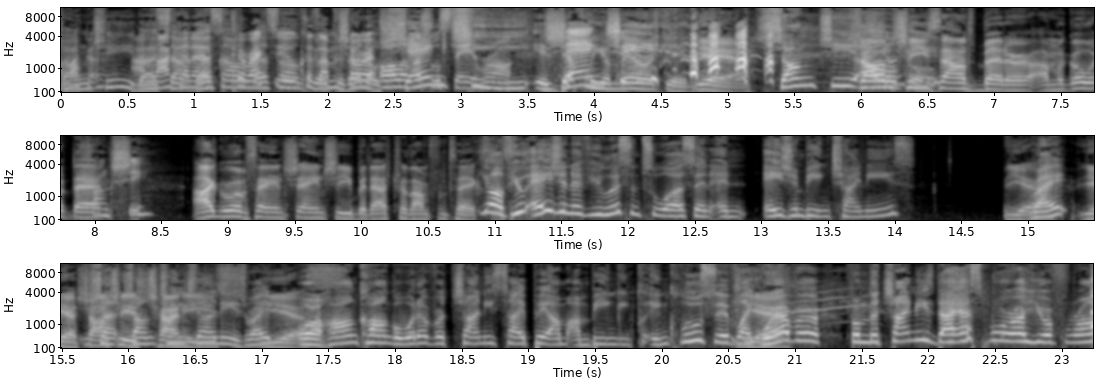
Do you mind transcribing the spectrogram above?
I'm not Shang-Chi. gonna- I'm not sound- gonna sound- correct you because I'm sure I know all of us will say it wrong. Shang-Chi is definitely Shang-Chi. American. Yeah, Shang-Chi. Shang Chi sounds better. I'm gonna go with that. Shang-Chi. I grew up saying Shang Chi, but that's because I'm from Texas. Yo, if you Asian, if you listen to us, and, and Asian being Chinese, yeah, right? Yeah, Shang Chi is Shang-Chi Chinese. right? Yes. Or Hong Kong or whatever Chinese Taipei. I'm I'm being inc- inclusive. Like Yeah. wherever from the Chinese diaspora you're from,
